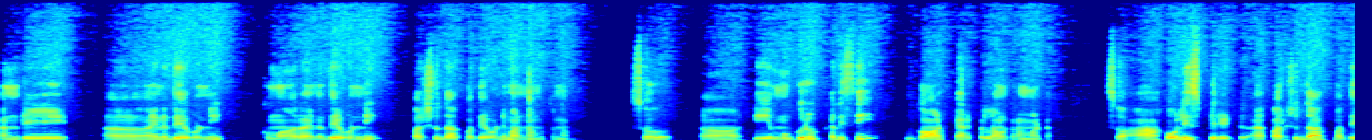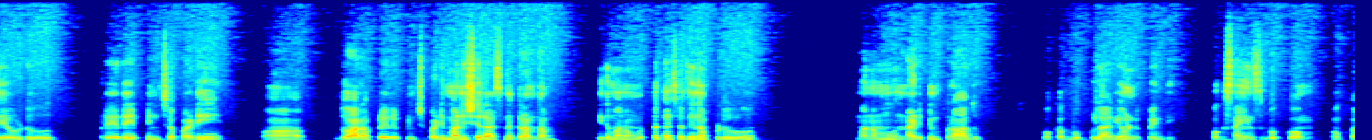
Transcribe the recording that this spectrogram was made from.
తండ్రి అయిన దేవుణ్ణి కుమారు అయిన దేవుణ్ణి పరిశుద్ధాత్మ దేవుణ్ణి మనం నమ్ముతున్నాం. సో, ఈ ముగ్గురు కలిసి గాడ్ క్యారెక్టర్‌లో ఉంటారన్నమాట సో, ఆ హోలీ స్పిరిట్ ఆ పరిశుద్ధాత్మ దేవుడు ప్రేరేపించబడి ద్వారా ప్రేరేపించబడి మనిషి రాసిన గ్రంథం. ఇది మనం ఉత్తగా చదివినప్పుడు మనము నడిపింపు రాదు. ఒక బుక్ లాగే ఉండిపోయింది. ఒక సైన్స్ బుక్కో, ఒక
